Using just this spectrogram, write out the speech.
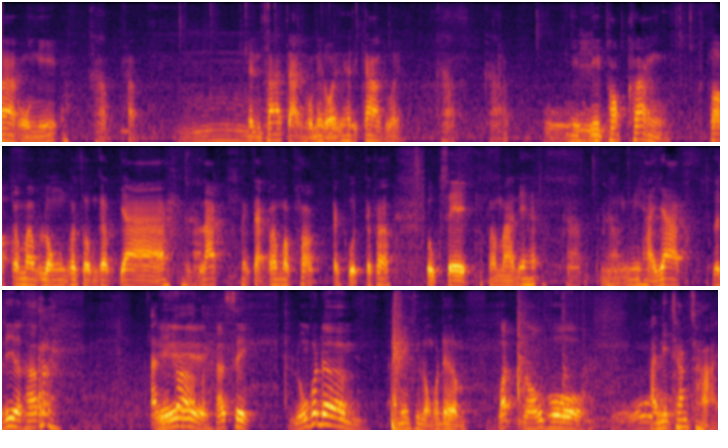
มากองค์นี้ครับครับอืมเป็นพระอาจารย์ของในหลวงรัชกาลที่เก้าด้วยครับครับโอ้นี่นี่พอกคลั่ง พอกก็มาลงผสมกับยาครับลักต่างๆก็มาพอกตะกรุดแล้วก็ปลูกเสกประมาณนี้ฮะครับครับ มีมีหายาก แล้วนี่นะครับอันนี้ก็ คลาสสิกหลวงพ่อเดิม อันนี้คือหลวงพ่อเดิม วัดหนองโพโอันนี้ช่างฉาย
